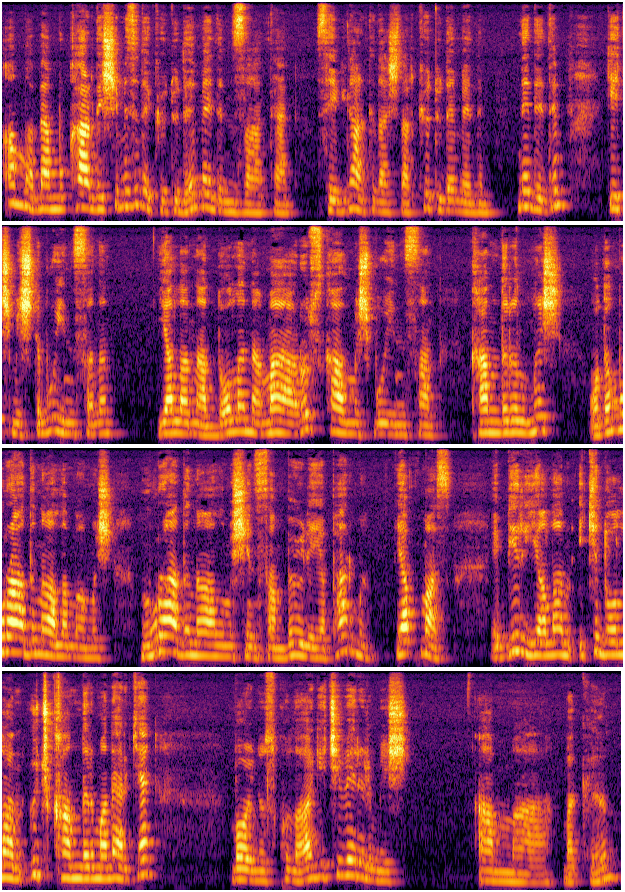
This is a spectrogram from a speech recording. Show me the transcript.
Ama ben bu kardeşimizi de kötü demedim zaten. Sevgili arkadaşlar kötü demedim. Ne dedim? Geçmişte bu insanın yalana dolana maruz kalmış bu insan. Kandırılmış. O da muradını alamamış. Muradını almış insan böyle yapar mı? Yapmaz. E bir yalan, iki dolan, üç kandırma derken boynuz kulağa geçiverirmiş. Ama bakın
